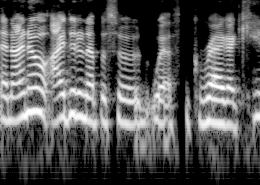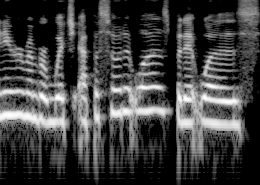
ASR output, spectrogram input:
And I know I did an episode with Greg. I can't even remember which episode it was, but it was,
